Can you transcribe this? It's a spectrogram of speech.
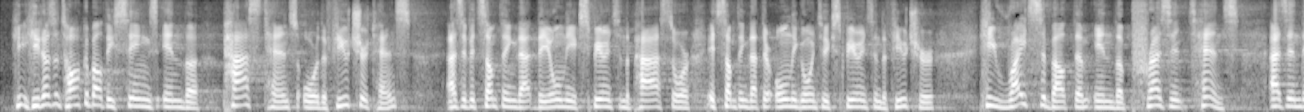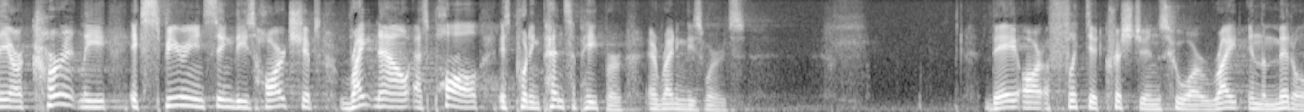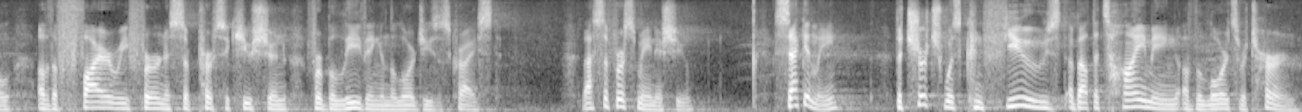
He, he doesn't talk about these things in the past tense or the future tense as if it's something that they only experience in the past or it's something that they're only going to experience in the future. He writes about them in the present tense, as in they are currently experiencing these hardships right now as Paul is putting pen to paper and writing these words. They are afflicted Christians who are right in the middle of the fiery furnace of persecution for believing in the Lord Jesus Christ. That's the first main issue. Secondly, the church was confused about the timing of the Lord's return.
